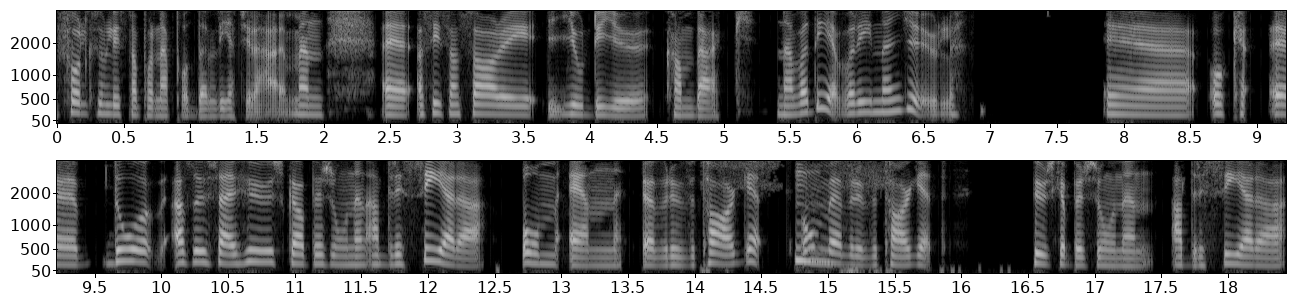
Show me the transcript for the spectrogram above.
folk som lyssnar på den här podden vet ju det här, men eh, Aziz Ansari gjorde ju comeback, när var det? Var det innan jul? Eh, och eh, då, alltså så här, hur ska personen adressera om en överhuvudtaget, om överhuvudtaget, hur ska personen adressera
